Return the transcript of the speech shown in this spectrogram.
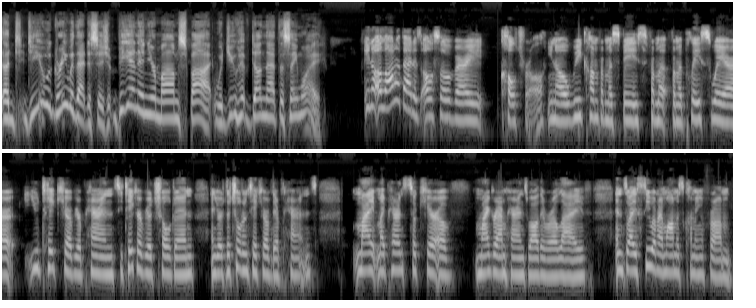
uh, do you agree with that decision? Being in your mom's spot, would you have done that the same way? You know, a lot of that is also very cultural. You know, we come from a space from a from a place where you take care of your parents, you take care of your children, and your the children take care of their parents. My my parents took care of my grandparents while they were alive. And so I see where my mom is coming from.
